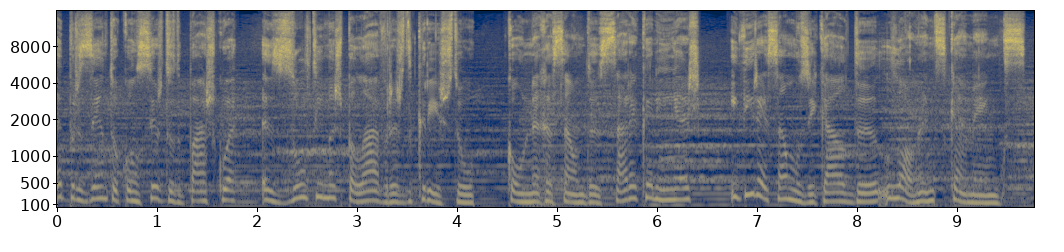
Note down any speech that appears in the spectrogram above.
apresenta o concerto de Páscoa As Últimas Palavras de Cristo, com narração de Sara Carinhas e direção musical de Lawrence Cummings.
